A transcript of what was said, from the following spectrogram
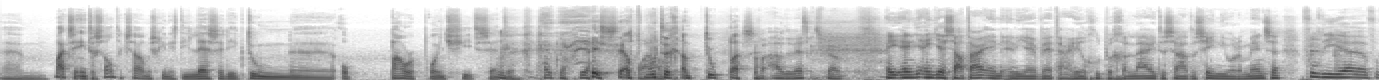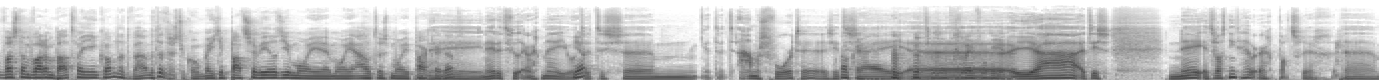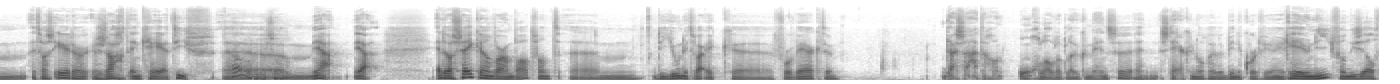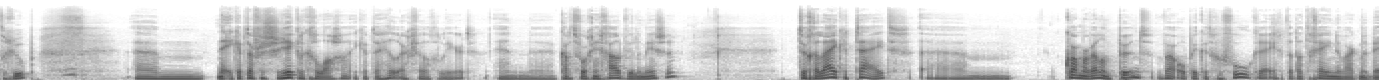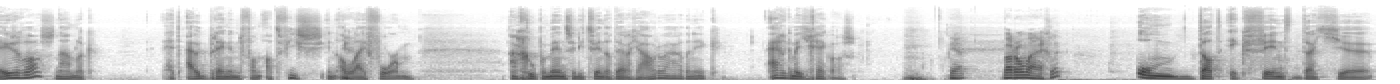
Um, maar het is interessant. Ik zou misschien eens die lessen die ik toen uh, op PowerPoint sheets zette, ook nog, ja. zelf wow. moeten gaan toepassen. Over ouderwets gesproken. Hey, en, en je zat daar en, en je werd daar heel goed begeleid. Er zaten senioren mensen. Voelde je, uh, was het een warm bad waar je in kwam? Dat, want dat was natuurlijk ook een beetje een patse wereldje. Mooie, mooie auto's, mooie pakken. Nee, dat. nee, dat viel erg mee. Ja? Het, is um, het, het Amersfoort, hè, zitten okay. zij. uh, ja, het is... Nee, het was niet heel erg patserig. Um, het was eerder zacht en creatief. Oh, um, ja, ja. En het was zeker een warm bad, want um, de unit waar ik uh, voor werkte, daar zaten gewoon ongelooflijk leuke mensen. En sterker nog, we hebben binnenkort weer een reunie van diezelfde groep. Um, nee, ik heb daar verschrikkelijk gelachen. Ik heb daar heel erg veel geleerd. En uh, ik had het voor geen goud willen missen. Tegelijkertijd um, kwam er wel een punt waarop ik het gevoel kreeg dat datgene waar ik mee bezig was, namelijk het uitbrengen van advies in allerlei ja. vorm aan groepen mensen die 20, 30 jaar ouder waren dan ik, eigenlijk een beetje gek was. Ja, waarom eigenlijk? Omdat ik vind dat je,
